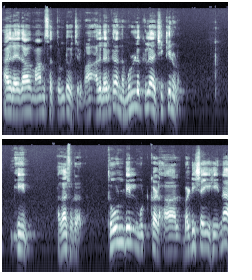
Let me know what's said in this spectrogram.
அதில் ஏதாவது மாம்ச துண்டு வச்சுருப்பான். அதில் இருக்கிற அந்த முள்ளுக்குள்ளே சிக்கினிடும். மீன். அதான் சொல்கிறார் தூண்டில் முட்களால் படிசைகின்னா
